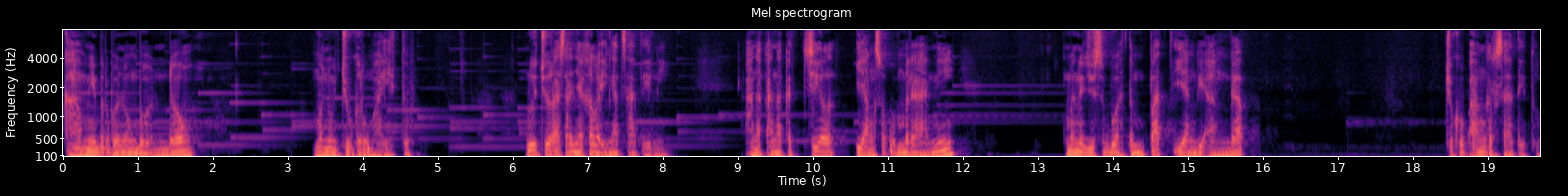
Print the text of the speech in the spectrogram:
kami berbondong-bondong menuju ke rumah itu. Lucu rasanya kalau ingat saat ini. Anak-anak kecil yang so pemberani menuju sebuah tempat yang dianggap cukup angker saat itu.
